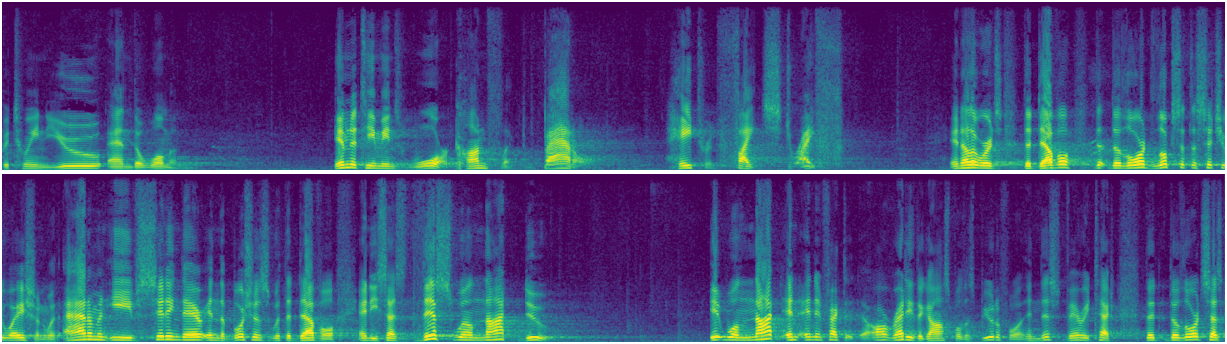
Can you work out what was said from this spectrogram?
between you and the woman. Enmity means war, conflict, battle, hatred, fight, strife. In other words, the devil, the, the, Lord looks at the situation with Adam and Eve sitting there in the bushes with the devil, and he says, This will not do. It will not, and, and, in fact, already the gospel is beautiful in this very text. The, the Lord says,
